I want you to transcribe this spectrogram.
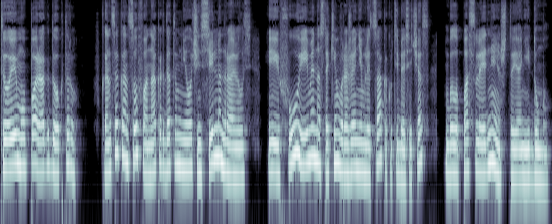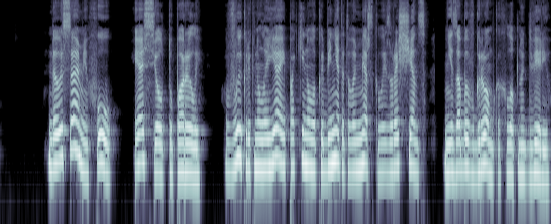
то ему пора к доктору. В конце концов, она когда-то мне очень сильно нравилась. И фу именно с таким выражением лица, как у тебя сейчас – было последнее, что я о ней думал. «Да вы сами, фу, и осел тупорылый!» Выкрикнула я и покинула кабинет этого мерзкого извращенца, не забыв громко хлопнуть дверью.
